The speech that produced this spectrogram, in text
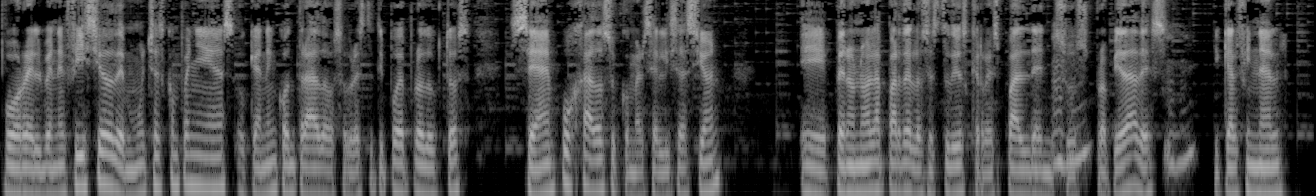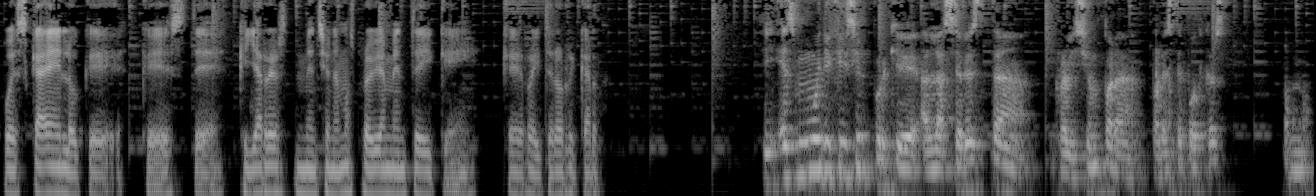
por el beneficio de muchas compañías o que han encontrado sobre este tipo de productos, se ha empujado su comercialización, eh, pero no a la par de los estudios que respalden sus propiedades y que al final pues cae en lo que, que este que ya mencionamos previamente y que, que reiteró Ricardo. Sí, es muy difícil porque al hacer esta revisión para, para este podcast, uno,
